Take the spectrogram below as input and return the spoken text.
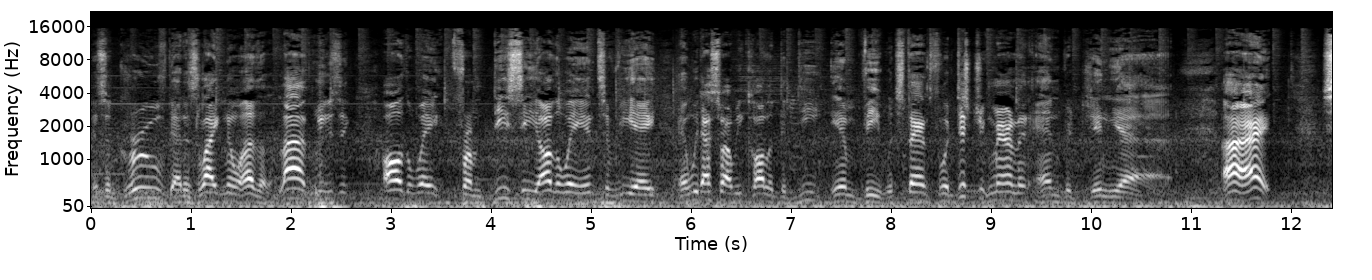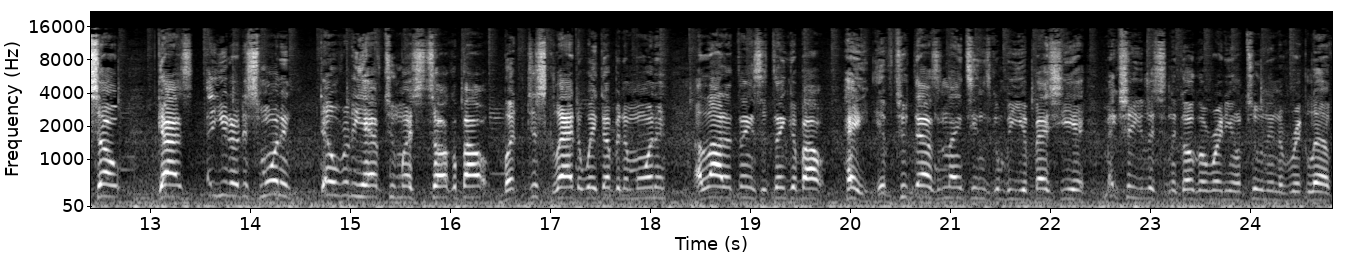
it's a groove that is like no other. Live music all the way from DC all the way into VA, and we, that's why we call it the DMV, which stands for District Maryland and Virginia. All right, so guys, uh, you know this morning don't really have too much to talk about, but just glad to wake up in the morning. A lot of things to think about. Hey, if 2019 is going to be your best year, make sure you listen to Go Go Radio and tune in to Rick Love.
